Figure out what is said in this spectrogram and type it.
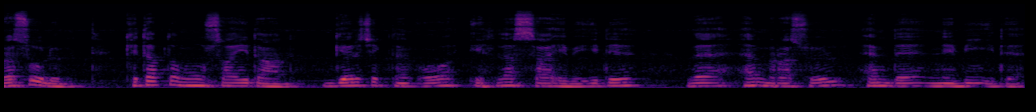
Resulüm, kitapta Musa'yı da an. Gerçekten o ihlas sahibi idi ve hem Resul hem de Nebi idi.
